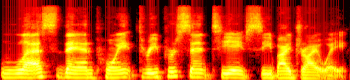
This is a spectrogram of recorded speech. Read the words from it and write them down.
less than 0.3% THC by dry weight.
